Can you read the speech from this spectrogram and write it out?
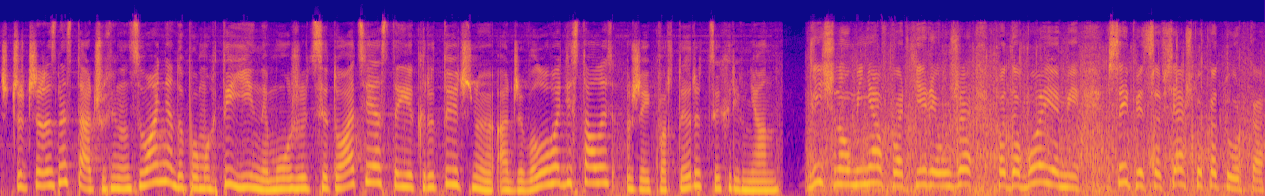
що через нестачу фінансування допомогти їй не можуть. Ситуація стає критичною, адже волога дісталась вже й квартири цих рівнян. Лично у меня в квартире уже под обоями сыпется вся штукатурка,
